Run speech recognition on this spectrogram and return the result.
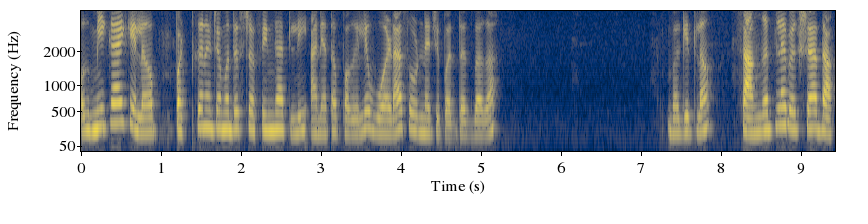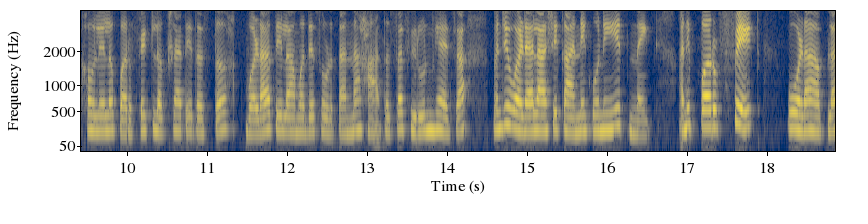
मग मी काय केलं, पटकन याच्यामध्ये स्टफिंग घातली आणि आता पहिले वडा सोडण्याची पद्धत बघा. बघितलं? सांगितल्यापेक्षा दाखवलेलं परफेक्ट लक्षात येत असतं. वडा तेलामध्ये सोडताना हात असा फिरून घ्यायचा म्हणजे वड्याला असे काने कोणी येत नाहीत आणि परफेक्ट वडा आपला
